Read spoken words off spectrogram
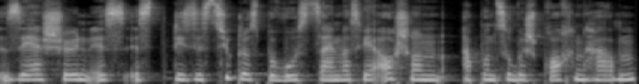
sehr schön ist, ist dieses Zyklusbewusstsein, was wir auch schon ab und zu besprochen haben.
